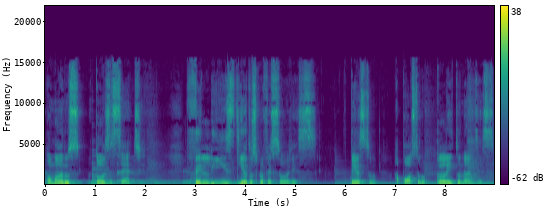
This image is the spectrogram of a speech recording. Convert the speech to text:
Romanos 12, 7. Feliz Dia dos Professores. Texto Apóstolo Cleito Nantes.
